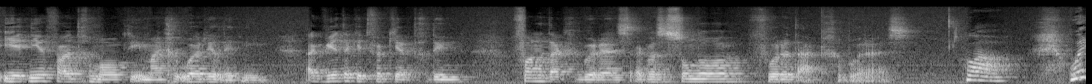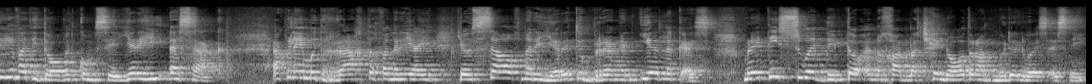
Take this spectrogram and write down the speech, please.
U het nie 'n fout gemaak toe U my geoordeel het nie. Ek weet ek het verkeerd gedoen." vandat ek gebore is. Ek was 'n sondaar voordat ek gebore is. Wow. Hoor jy wat die Dawid kom sê? Here, hier is ek. Ek wil hê jy moet regtig wanneer jy jouself na die Here toe bring en eerlik is, moet net nie so diep daarin gaan dat jy naderhand moedeloos is nie.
